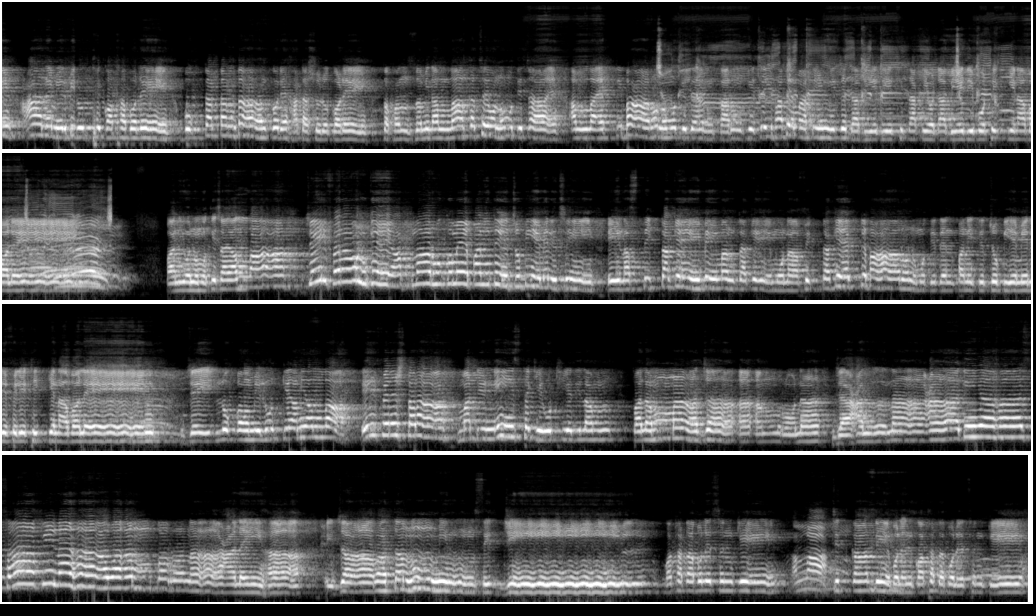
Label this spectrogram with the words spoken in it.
আলেমের বিরুদ্ধে কথা বলে, বুকটা টান টান করে হাঁটা শুরু করে, তখন জমিন আল্লাহর কাছে অনুমতি চায়। আল্লাহ একটিবার অনুমতি দেন কারণ কে যেইভাবে মাটির নিচে দাবিয়ে দিয়েছি, তাকেও দাবিয়ে দিব, ঠিক কিনা বলে? পানি অনুমতি চায় আল্লাহ যেই ফেরাউনকে আপনার হুকুমে পানিতে চুবিয়ে মেরেছি এই নাস্তিকটাকে বেঈমানটাকে মুনাফিকটাকে একবার অনুমতি দেন পানিতে চুবিয়ে মেরে ফেলে ঠিক কিনা বলেন যেই লোক লুতকে আমি আল্লাহ এই ফেরেশতারা মাটির নিচ থেকে উঠিয়ে দিলাম فلما جاء أمرنا جعلنا عاليها سافلها وأمطرنا عليها حجارة من سجيل কথাটা বলেছেন কে আল্লাহ চিৎকার দিয়ে বলেন কথাটা বলেছেন কে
